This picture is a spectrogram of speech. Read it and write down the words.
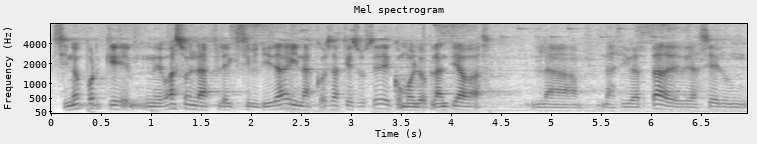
sino porque me baso en la flexibilidad y en las cosas que suceden, como lo planteabas, las libertades de hacer un,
